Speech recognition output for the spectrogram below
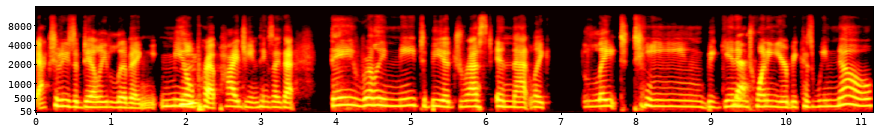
activities of daily living, meal mm-hmm. prep, hygiene, things like that, they really need to be addressed in that like late teen beginning yes. 20 year because we know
